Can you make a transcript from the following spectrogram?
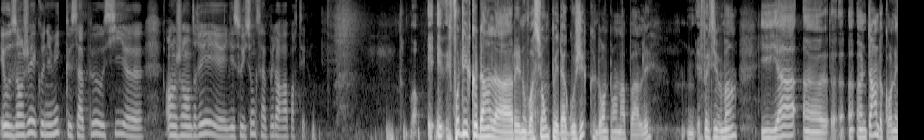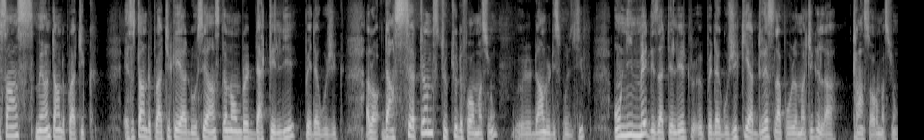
et aux enjeux économiques que ça peut aussi engendrer et les solutions que ça peut leur apporter. il faut dire que dans la rénovation pédagogique dont on a parlé, effectivement, il y a un, temps de connaissance, mais un temps de pratique. Et ce temps de pratique est adossé à un certain nombre d'ateliers pédagogiques. Alors, dans certaines structures de formation, euh, dans le dispositif, on y met des ateliers euh, pédagogiques qui adressent la problématique de la transformation.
